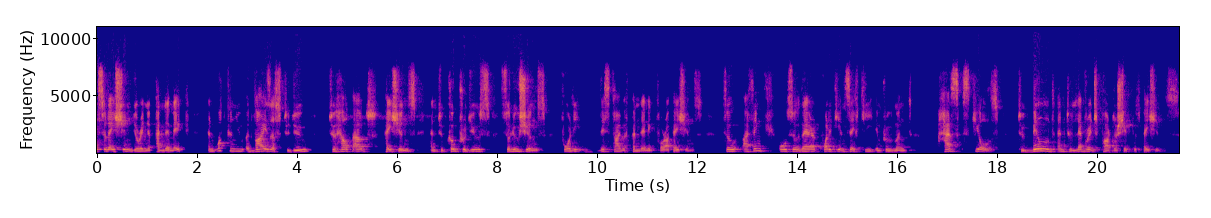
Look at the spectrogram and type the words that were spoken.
isolation during a pandemic? And what can you advise us to do to help out patients and to co-produce solutions for the, this time of pandemic for our patients? So I think also there quality and safety improvement has skills to build and to leverage partnership with patients.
